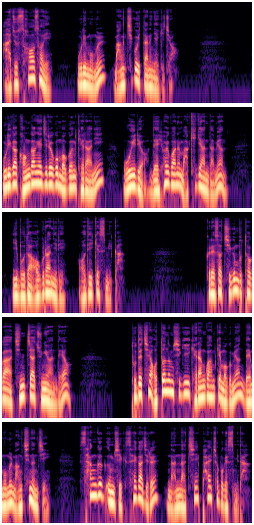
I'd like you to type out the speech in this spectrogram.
아주 서서히 우리 몸을 망치고 있다는 얘기죠. 우리가 건강해지려고 먹은 계란이 오히려 내 혈관을 막히게 한다면 이보다 억울한 일이 어디 있겠습니까? 그래서 지금부터가 진짜 중요한데요. 도대체 어떤 음식이 계란과 함께 먹으면 내 몸을 망치는지 상극 음식 세 가지를 낱낱이 파헤쳐 보겠습니다.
